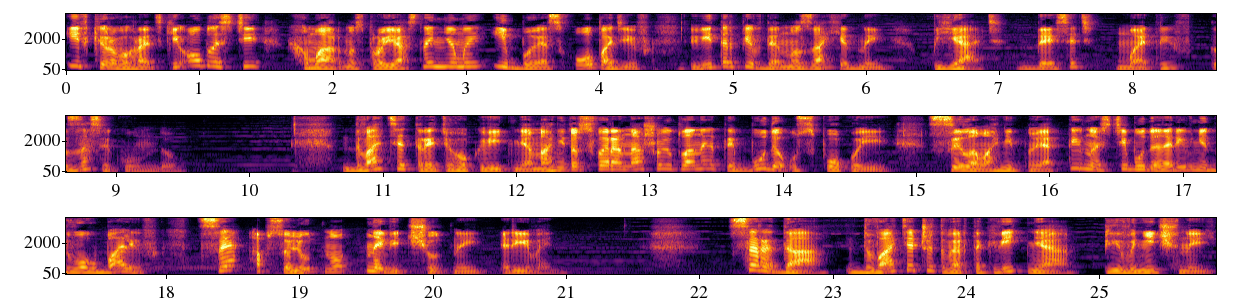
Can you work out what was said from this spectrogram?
і в Кіровоградській області хмарно з проясненнями і без опадів. Вітер південно-західний 5-10 метрів за секунду. 23 квітня магнітосфера нашої планети буде у спокої. Сила магнітної активності буде на рівні 2 балів. Це абсолютно невідчутний рівень. Середа, 24 квітня. Північний,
